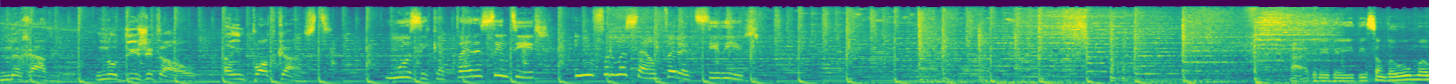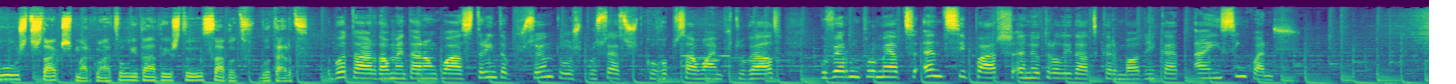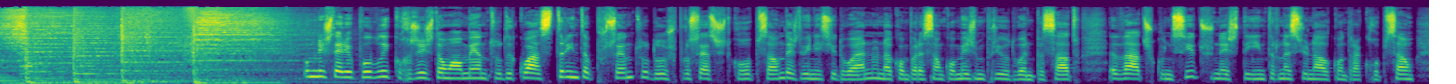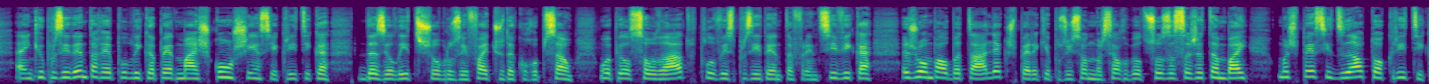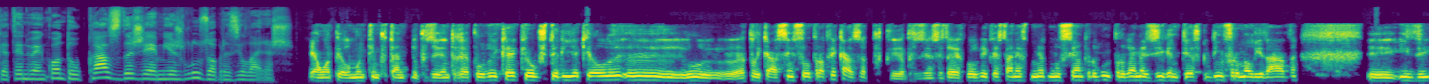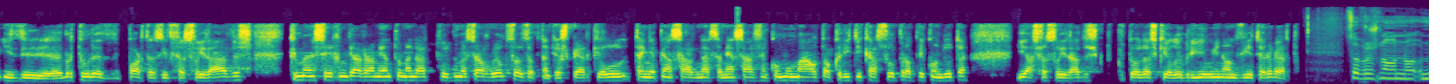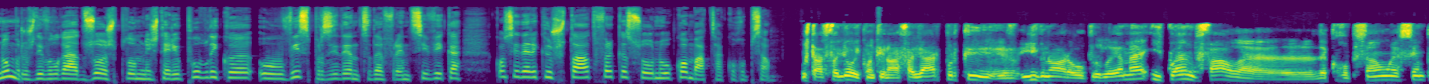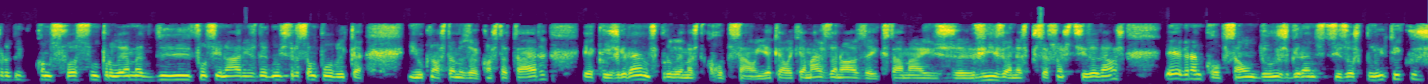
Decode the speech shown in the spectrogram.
Na rádio, no digital, em podcast. Música para sentir, informação para decidir. A abrir a edição da UMA, os destaques marcam a atualidade este sábado. Boa tarde. Boa tarde. Aumentaram quase 30% os processos de corrupção em Portugal. O governo promete antecipar a neutralidade carbónica em cinco anos. O Ministério Público registra um aumento de quase 30% dos processos de corrupção desde o início do ano, na comparação com o mesmo período do ano passado. Dados conhecidos neste Dia Internacional contra a Corrupção, em que o Presidente da República pede mais consciência crítica das elites sobre os efeitos da corrupção. Um apelo saudado pelo Vice-Presidente da Frente Cívica, João Paulo Batalha, que espera que a posição de Marcelo Rebelo de Sousa seja também uma espécie de autocrítica, tendo em conta o caso das gêmeas luso-brasileiras é um apelo muito importante do Presidente da República que eu gostaria que ele uh, aplicasse em sua própria casa, porque a Presidência da República está neste momento no centro de um problema gigantesco de informalidade uh, e, de, e, de, abertura de portas e de facilidades que mancha irremediavelmente o mandato de Marcelo Rebelo de Sousa. Portanto, eu espero que ele tenha pensado nessa mensagem como uma autocrítica à sua própria conduta e às facilidades que, todas que ele abriu e não devia ter aberto. Sobre os números divulgados hoje pelo Ministério Público, o vice-presidente da Frente Cívica considera que o Estado fracassou no combate à corrupção o Estado falhou e continua a falhar porque ignora o problema e quando fala da corrupção é sempre de, como se fosse um problema de funcionários da administração pública. E o que nós estamos a constatar é que os grandes problemas de corrupção e aquela que é mais danosa e que está mais eh, viva nas percepções de cidadãos é a grande corrupção dos grandes decisores políticos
